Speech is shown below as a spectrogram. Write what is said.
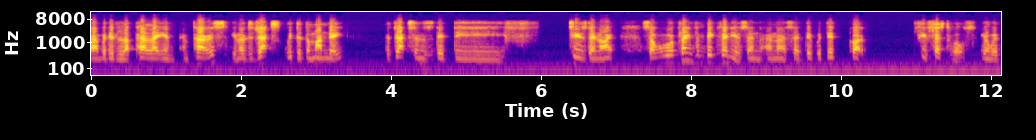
Um, we did La Palais in, in, Paris. You know, the Jacks, we did the Monday. The Jacksons did the Tuesday night. So we were playing some big venues, and, and I said we did quite a few festivals, you know, with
